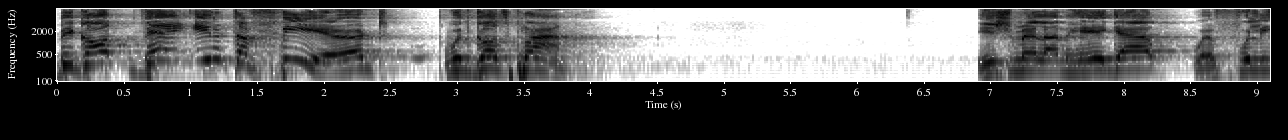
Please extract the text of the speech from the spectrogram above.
because they interfered with God's plan. Ishmael and Hagar were fully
